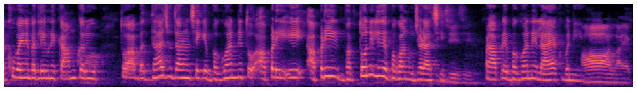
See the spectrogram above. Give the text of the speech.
રખુબાઈને બદલે એમણે કામ કર્યું. તો આ બધા જ ઉદાહરણ છે કે ભગવાનને તો આપણે એ આપણી ભક્તોને લીધે ભગવાન ઉજળા છે. પણ આપણે ભગવાનને લાયક બનીએ. હા લાયક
